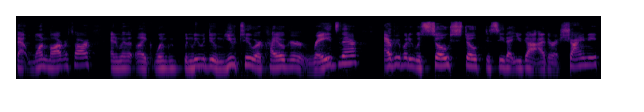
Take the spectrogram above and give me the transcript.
that one larvitar and when like when when we would do mewtwo or kyogre raids there everybody was so stoked to see that you got either a shiny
